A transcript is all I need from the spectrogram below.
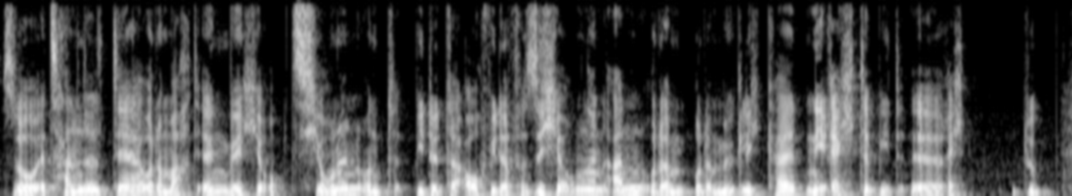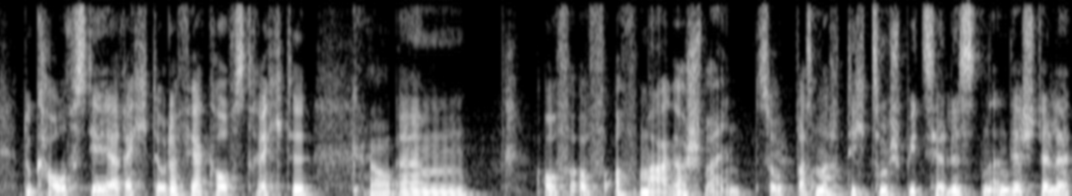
so jetzt handelt der oder macht irgendwelche Optionen und bietet da auch wieder Versicherungen an oder, oder Möglichkeiten, nee, Rechte bietet, äh, Recht, du, du kaufst dir ja Rechte oder verkaufst Rechte. Genau. Ähm, auf, auf, auf Magerschwein. So, was macht dich zum Spezialisten an der Stelle?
